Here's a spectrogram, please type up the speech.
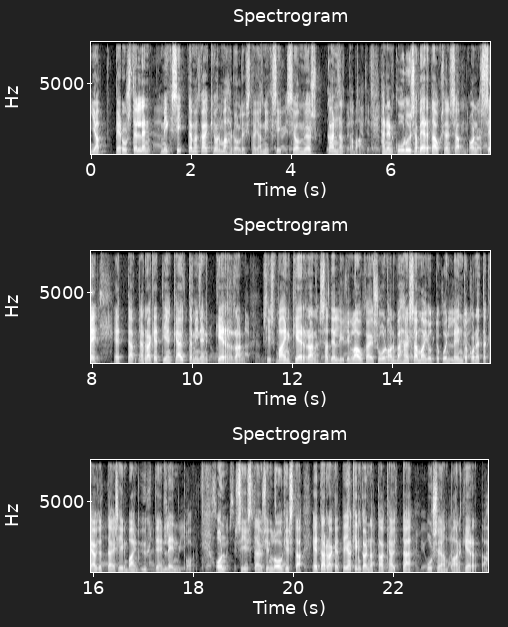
ja perustellen, miksi tämä kaikki on mahdollista ja miksi se on myös kannattavaa. Hänen kuuluisa vertauksensa on se, että rakettien käyttäminen kerran siis vain kerran satelliitin laukaisuun on vähän sama juttu kuin lentokonetta käytettäisiin vain yhteen lentoon. On siis täysin loogista, että rakettejakin kannattaa käyttää useampaan kertaan.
